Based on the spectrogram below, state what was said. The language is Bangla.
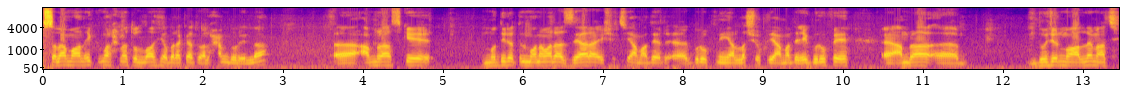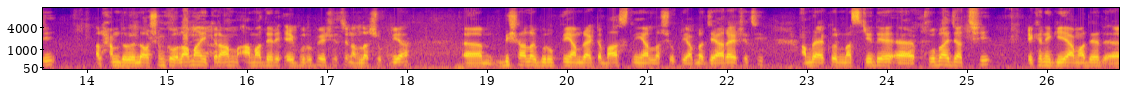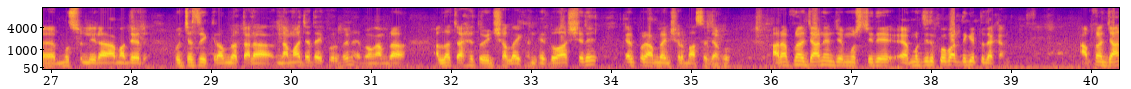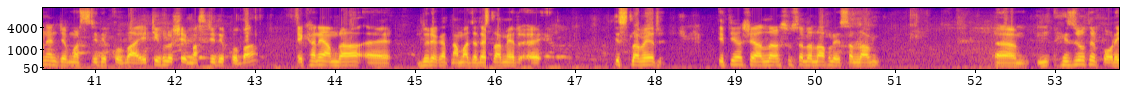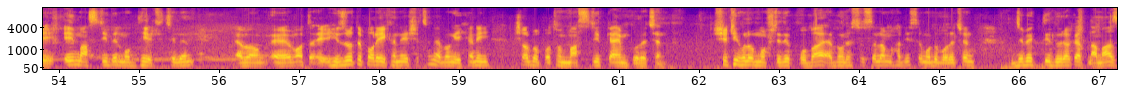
আসসালামু আলাইকুম রহমতুল্লাহ বারাকাতু আলহামদুলিল্লাহ। আমরা আজকে মদিরাতুল মনোয়ারা জিয়ারা এসেছি আমাদের গ্রুপ নিয়ে। আল্লাহ শুক্রিয়া। আমাদের এই গ্রুপে আমরা দুজন মোয়াল্লেম আছি। আলহামদুলিল্লাহ, অসংখ্য ওলামা ইকরাম আমাদের এই গ্রুপে এসেছেন। আল্লাহ শুক্রিয়া। বিশাল গ্রুপ নিয়ে আমরা একটা বাস নিয়ে, আল্লাহ শুক্রিয়া, আমরা জিয়ারা এসেছি। আমরা এখন মসজিদে কুবায় যাচ্ছি। এখানে গিয়ে আমাদের মুসল্লিরা আমাদের হুজ্জাজ ইকরামরা তারা নামাজ আদায় করবেন এবং আমরা আল্লাহ চাহে তো ইনশাল্লাহ এখানে দোয়া সেরে এরপরে আমরা ইনশাল্লাহ বাসে যাব। আর আপনারা জানেন যে মসজিদে মসজিদে কোবার দিকে একটু দেখান। আপনারা জানেন যে মসজিদে কোবা, এটি হলো সেই মসজিদে কোবা। এখানে আমরা দুই রেখাত নামাজ আদায়, ইসলামের ইসলামের ইতিহাসে আল্লাহ রসুল সাল্লাহ সাল্লাম হিজরতের পরে এই মসজিদের মধ্যে এসেছিলেন। এবং হিজরতের পরে এখানে এসেছেন এবং এখানেই সর্বপ্রথম মসজিদ কায়েম করেছেন। সেটি হলো মসজিদে কোবা এবং রসুলাম হাদিসের মধ্যে বলেছেন, যে ব্যক্তি দুই রাকাত নামাজ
